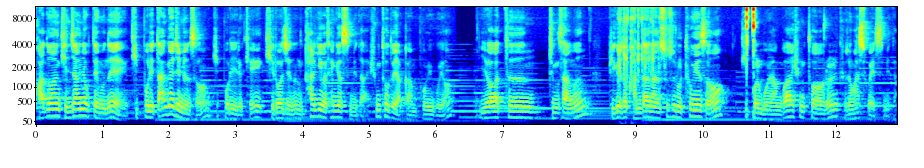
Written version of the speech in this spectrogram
과도한 긴장력 때문에 귓볼이 당겨지면서 귓볼이 이렇게 길어지는 칼기가 생겼습니다. 흉터도 약간 보이고요. 이와 같은 증상은 비교적 간단한 수술을 통해서 귓볼 모양과 흉터를 교정할 수가 있습니다.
